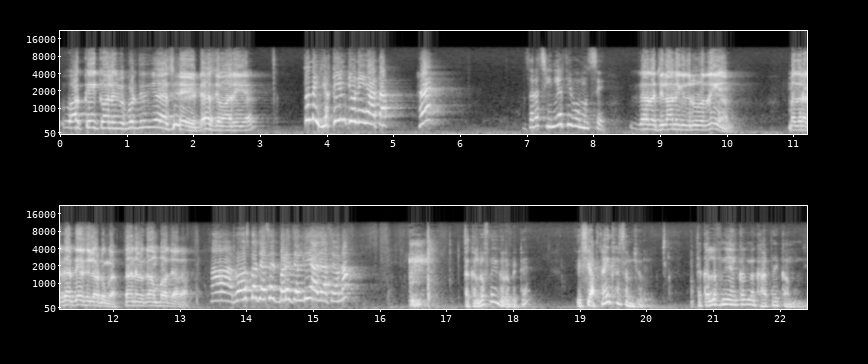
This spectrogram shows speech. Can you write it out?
واقعی کالج میں پڑھتی تھی ایسے ڈیس جما رہی ہے؟ تمہیں یقین کیوں نہیں آتا؟ ہے ذرا سینئر تھی وہ مجھ سے۔ زیادہ چلانے کی ضرورت نہیں ہے۔ میں ذرا گھر دیر سے لوٹوں گا۔ تانے میں کام بہت زیادہ ہاں روز تو جیسے بڑے جلدی آ جاتے ہو نا۔ تکلف نہیں کرو بیٹے۔ اسے اپنا ہی گھر سمجھو۔ تکلف نہیں انکل میں کھاتا ہی کام ہوں جی۔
